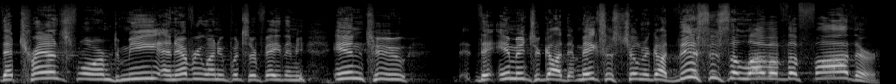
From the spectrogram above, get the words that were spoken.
that transformed me and everyone who puts their faith in me into the image of God that makes us children of God. This is the love of the Father.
